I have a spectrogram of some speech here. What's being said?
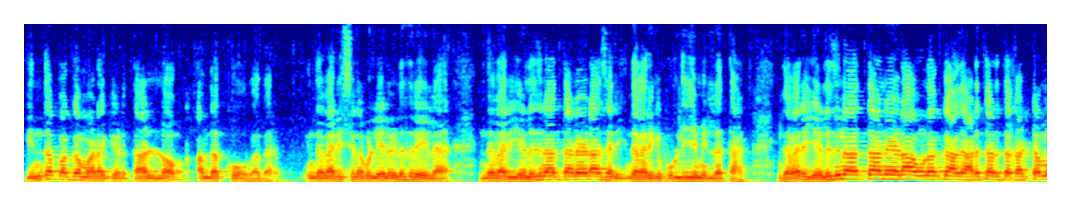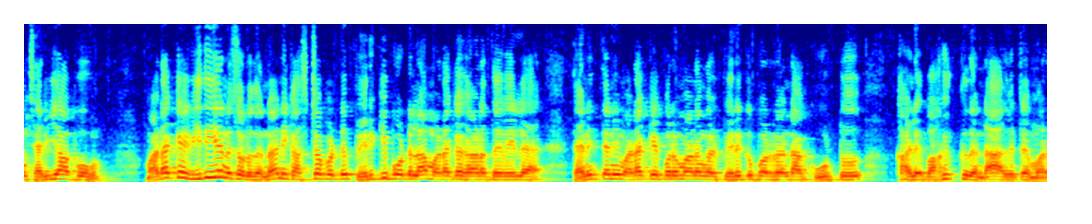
இந்த பக்கம் மடக்கு எடுத்தால் லாக் அந்த கோவை வரும். இந்த வரி சில பிள்ளைகள் எழுதுறையில் இந்த வரி எழுதினாத்தானேடா? சரி இந்த வரிக்கு புள்ளியும் இல்லைத்தான். இந்த வரி எழுதினாத்தானேடா? உனக்கு அது அடுத்தடுத்த கட்டமும் சரியாக போகும். மடக்கை விதி என்ன சொல்லுதுன்னா நீ கஷ்டப்பட்டு பெருக்கி போட்டுலாம் மடக்க காண தேவையில்லை. தனித்தனி மடக்கை பெருமானங்கள் பெருக்குப்படுறேன்டா. கூட்டு கழு வகுக்குதண்டா அதுகிட்ட மர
